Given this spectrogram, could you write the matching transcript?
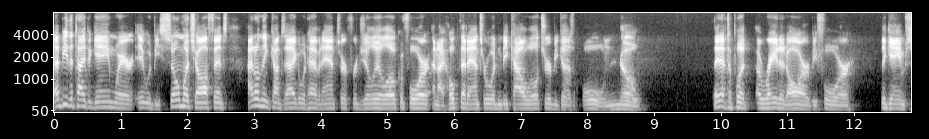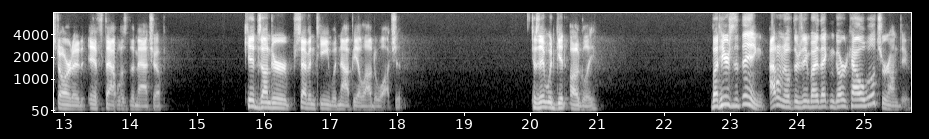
That'd be the type of game where it would be so much offense. I don't think Gonzaga would have an answer for Jahlil Okafor, and I hope that answer wouldn't be Kyle Wiltjer because, oh no. They'd have to put a rated R before the game started if that was the matchup. Kids under 17 would not be allowed to watch it because it would get ugly. But here's the thing I don't know if there's anybody that can guard Kyle Wiltjer on Duke.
